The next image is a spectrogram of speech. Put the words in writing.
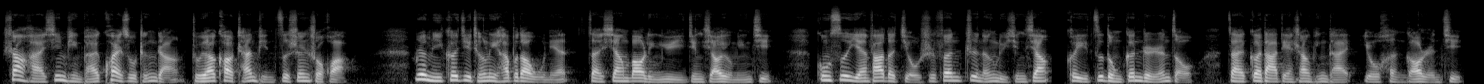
上海新品牌快速成长，主要靠产品自身说话。润米科技成立还不到五年，在箱包领域已经小有名气。公司研发的九十分智能旅行箱可以自动跟着人走，在各大电商平台有很高人气。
